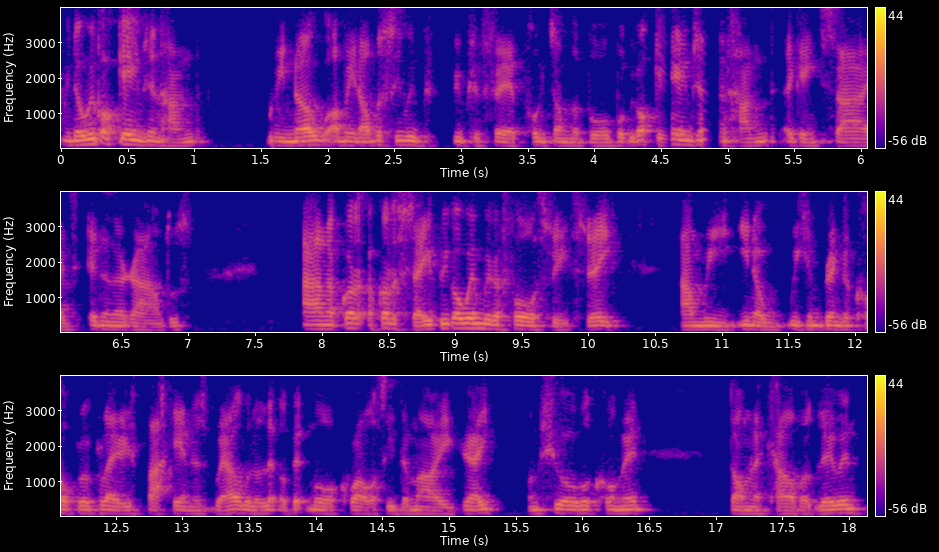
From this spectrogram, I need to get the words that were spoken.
We know we've got games in hand. We know, I mean, obviously we, we prefer points on the board, but we've got games in hand against sides in and around us. And I've got I've got to say, if we go in with a 4-3-3 and we, you know, we can bring a couple of players back in as well with a little bit more quality, Demarai Gray, I'm sure will come in. Dominic Calvert-Lewin,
